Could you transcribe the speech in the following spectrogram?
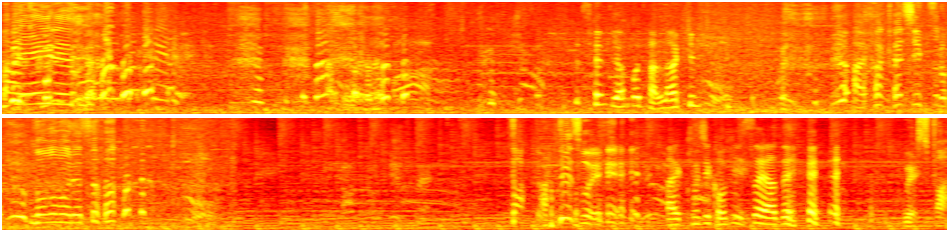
아 에 이래 샌디 한 번 달라 김. 아 약간 실수로 먹어버려서 this way 아이 굳이 거기 있어야 돼 we're spy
